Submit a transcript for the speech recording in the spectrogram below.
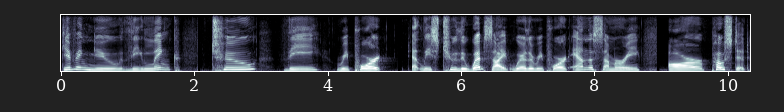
giving you the link to the report, at least to the website where the report and the summary are posted.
